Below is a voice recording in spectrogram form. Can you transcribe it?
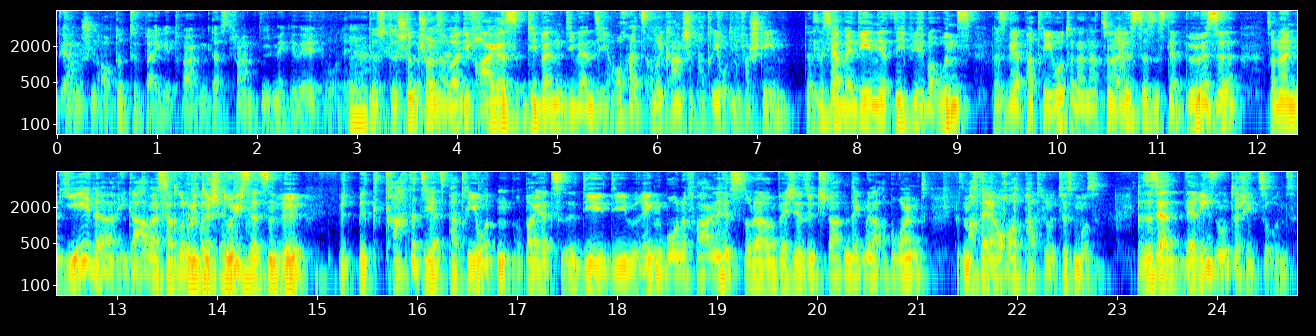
wir haben schon auch dazu beigetragen, dass Trump nicht mehr gewählt wurde. Ja. Das, das stimmt schon, aber die Frage ist, die werden, die werden sich auch als amerikanische Patrioten verstehen. Das ist ja bei denen jetzt nicht wie bei uns, dass wer Patriot oder Nationalist ist, ist der Böse, sondern jeder, egal was er politisch durchsetzen will, betrachtet sich als Patrioten. Ob er jetzt äh, die, die Regenbohnefahne hisst oder irgendwelche Südstaaten-Denkmäler abräumt, das macht er ja auch aus Patriotismus. Das ist ja der Riesenunterschied zu uns.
